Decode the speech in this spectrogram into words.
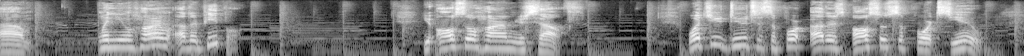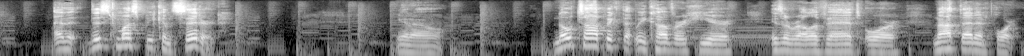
Um, when you harm other people, you also harm yourself. What you do to support others also supports you. And this must be considered. You know, no topic that we cover here is irrelevant or not that important.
